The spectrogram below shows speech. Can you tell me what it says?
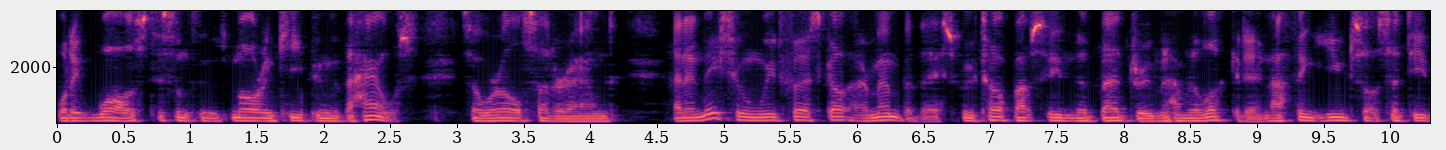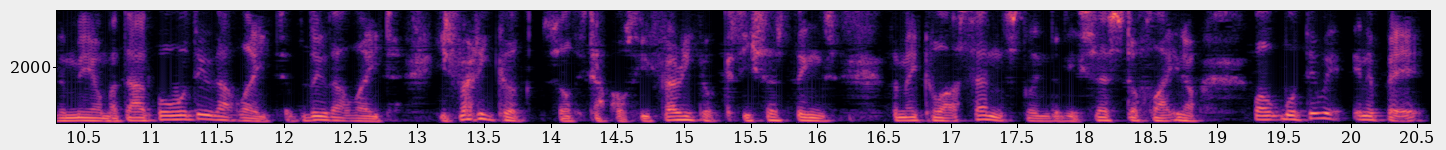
what it was to something that's more in keeping with the house. So we're all sat around. And initially, when we'd first got there, I remember this. We talked about seeing the bedroom and having a look at it. And I think you'd sort of said to either me or my dad, well, we'll do that later. We'll do that later. He's very good, Salty Tadpoles. He's very good because he says things that make a lot of sense, Lyndon. He says stuff like, you know, well, we'll do it in a bit.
